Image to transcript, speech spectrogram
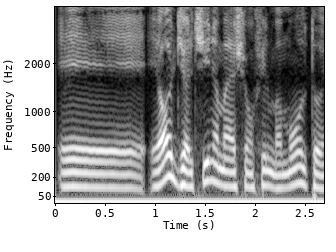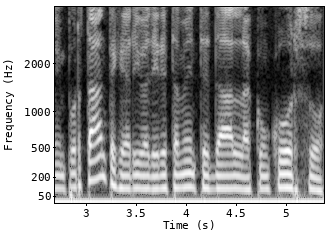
e, e, oggi al cinema esce un film molto importante che arriva direttamente dal concorso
